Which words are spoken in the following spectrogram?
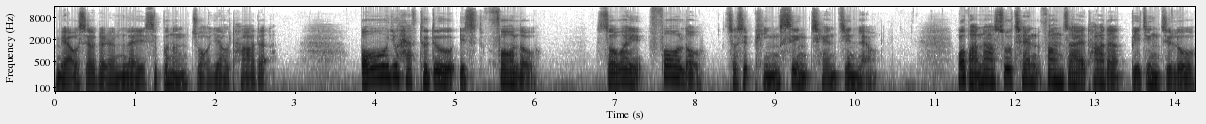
渺小的人类是不能左右他的。All you have to do is follow。所谓 follow，就是凭信前进了。我把那书签放在他的必经之路，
